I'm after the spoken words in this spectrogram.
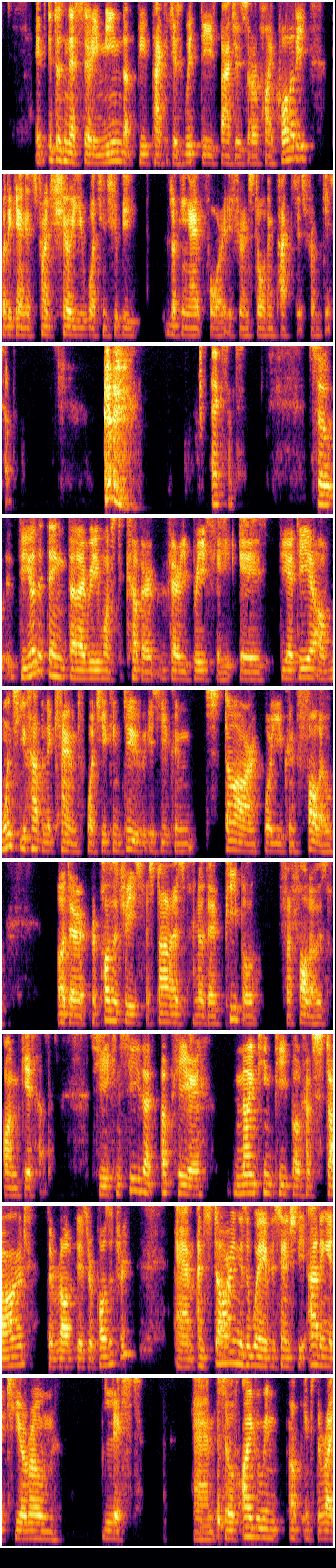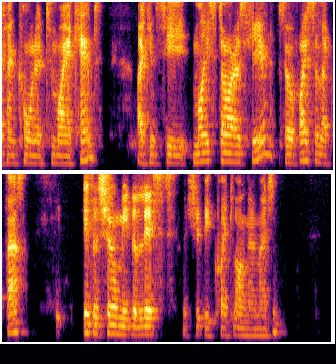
It, it doesn't necessarily mean that the packages with these badges are of high quality, but again, it's trying to show you what you should be looking out for if you're installing packages from GitHub. Excellent. So the other thing that I really wanted to cover very briefly is the idea of once you have an account, what you can do is you can star or you can follow other repositories for stars and other people for follows on GitHub. So you can see that up here, 19 people have starred the robvis repository. Um, and starring is a way of essentially adding it to your own list. Um, so if I go in up into the right hand corner to my account, I can see my stars here. So if I select that, it'll show me the list, which should be quite long, I imagine.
